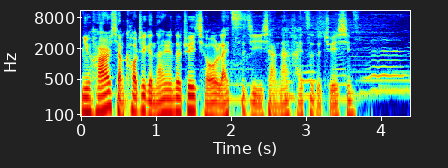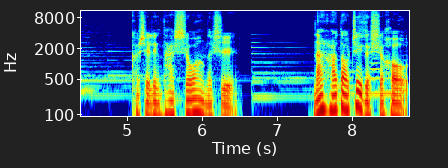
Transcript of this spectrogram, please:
女孩想靠这个男人的追求来刺激一下男孩子的决心。可是令他失望的是，男孩到这个时候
